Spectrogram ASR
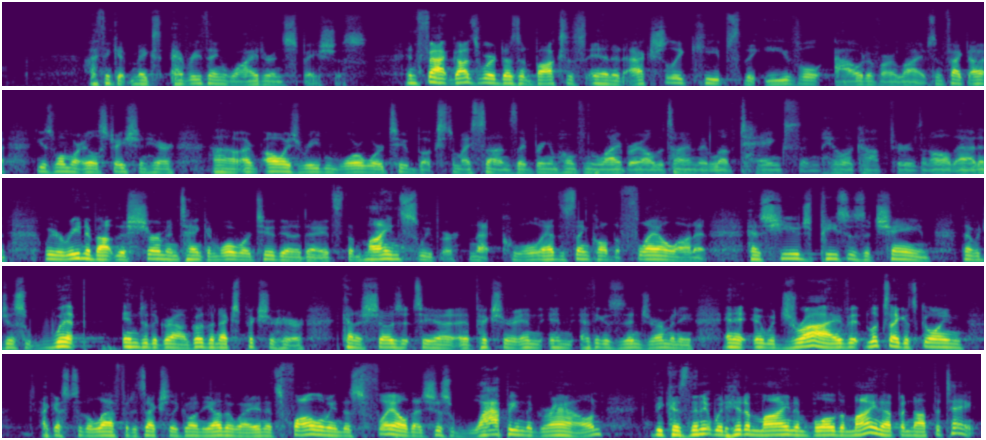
I think it makes everything wider and spacious. In fact, God's word doesn't box us in, it actually keeps the evil out of our lives. In fact, I use one more illustration here. Uh, I'm always reading World War II books to my sons. They bring them home from the library all the time. They love tanks and helicopters and all that. And we were reading about this Sherman tank in World War II the other day. It's the Minesweeper. Isn't that cool? It had this thing called the flail on it. it has huge pieces of chain that would just whip into the ground. Go to the next picture here. It kind of shows it to you, a picture in, in I think this is in Germany. And it, it would drive, it looks like it's going I guess, to the left, but it's actually going the other way. And it's following this flail that's just whapping the ground because then it would hit a mine and blow the mine up and not the tank.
